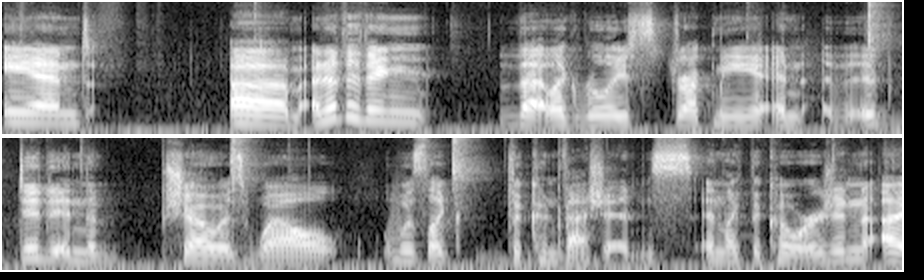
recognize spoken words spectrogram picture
and um, another thing that like really struck me, and it did in the show as well, was like the confessions and like the coercion. Uh,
